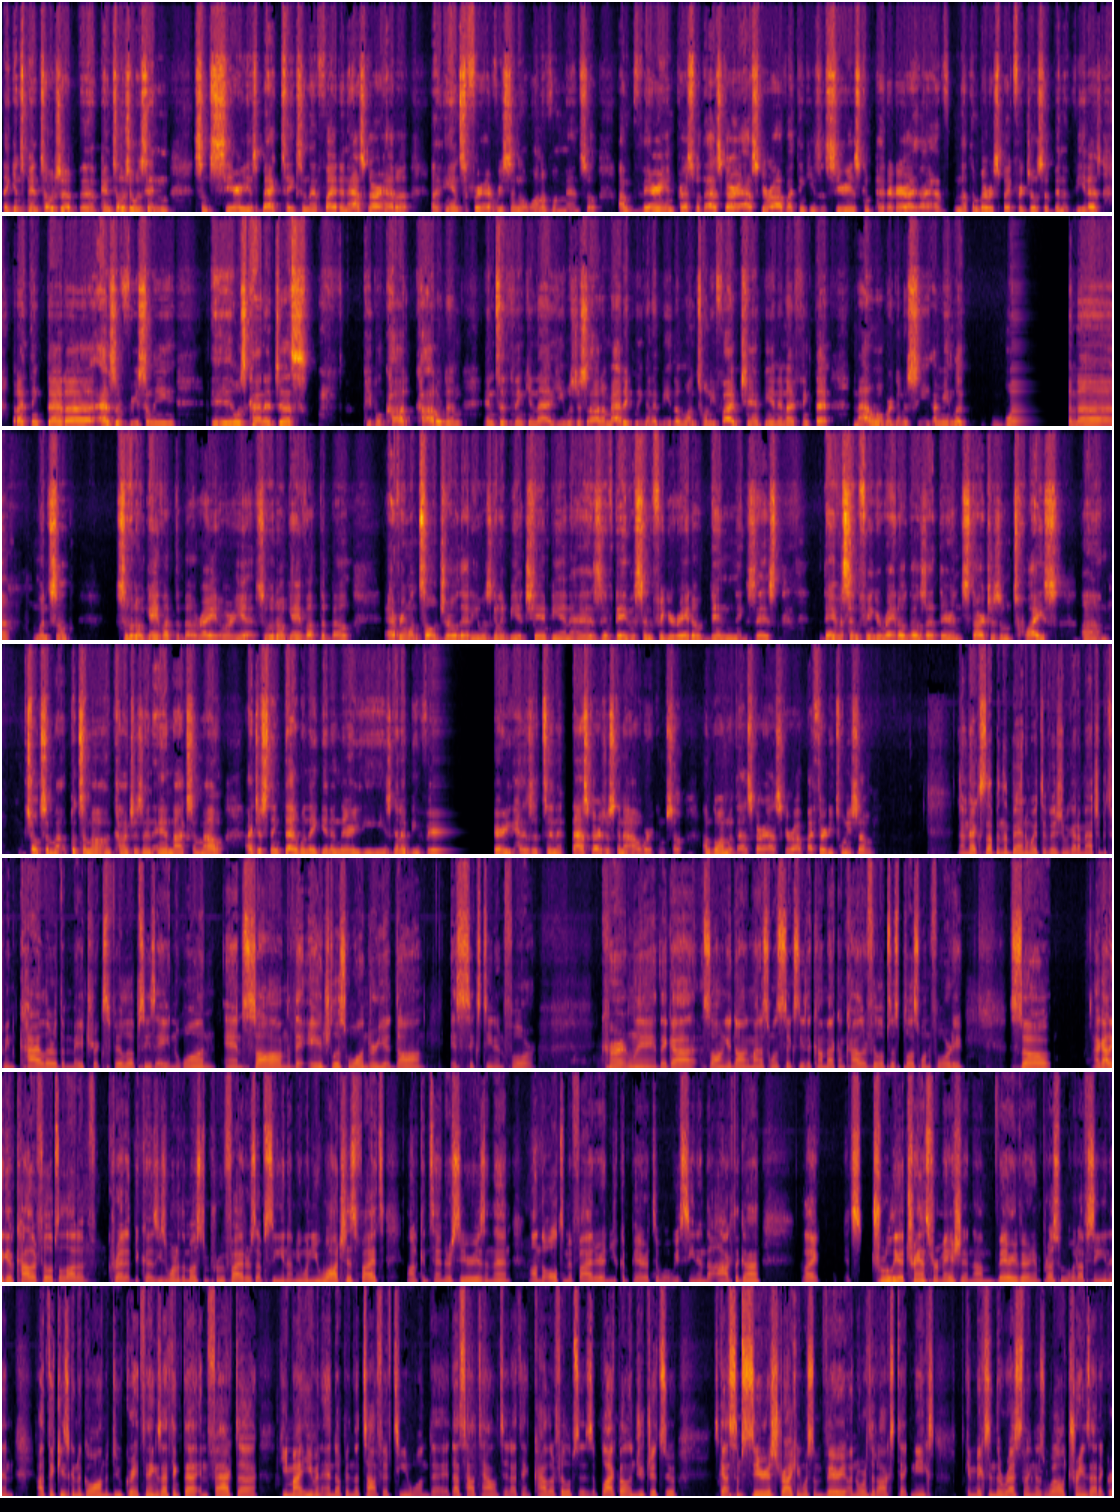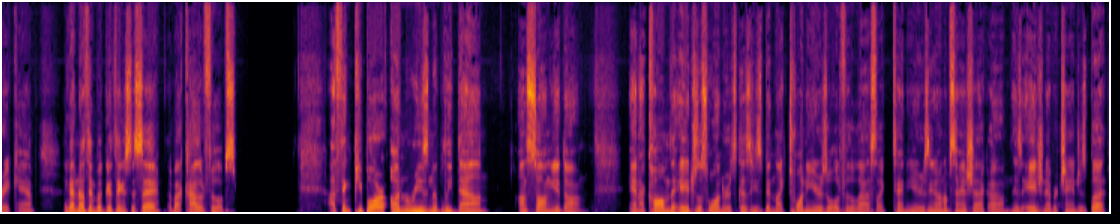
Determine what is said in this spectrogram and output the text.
against Pantoja. Uh, Pantoja was hitting some serious back takes in that fight, and Askar had a, a, answer for every single one of them, man. So I'm very impressed with Askar Askarov. I think he's a serious competitor. I, I have nothing but respect for Joseph Benavidez, but I think that uh, as of recently, it was kind of just people coddled him into thinking that he was just automatically going to be the 125 champion. And I think that now what we're going to see, I mean, look, when uh, when so Cejudo gave up the belt, right? Or yeah, Cejudo gave up the belt. Everyone told Joe that he was going to be a champion, as if Deiveson Figueiredo didn't exist. Deiveson Figueiredo goes out there and starches him twice. Um, chokes him out, puts him out unconscious, and, and knocks him out. I just think that when they get in there, he's going to be very, very hesitant, and Askar's just going to outwork him. So I'm going with Askar up by 30 27. Now, next up in the bantamweight division, we got a matchup between Kyler the Matrix Phillips. He's eight and one, and Song the Ageless Wonder Yadong is 16 and four. Currently, they got Song Yadong minus 160. The comeback on Kyler Phillips is plus 140. So I got to give Kyler Phillips a lot of credit because he's one of the most improved fighters I've seen. I mean, when you watch his fights on Contender Series and then on the Ultimate Fighter, and you compare it to what we've seen in the Octagon, like it's truly a transformation. I'm very, very impressed with what I've seen, and I think he's going to go on to do great things. I think that, in fact, uh, he might even end up in the top 15 one day. That's how talented I think Kyler Phillips is. A black belt in jiu-jitsu. He's got some serious striking with some very unorthodox techniques can mix in the wrestling as well, trains at a great camp. I got nothing but good things to say about Kyler Phillips. I think people are unreasonably down on Song Yadong. And I call him the ageless wonder. It's because he's been like 20 years old for the last like 10 years. You know what I'm saying, Shaq? Um, his age never changes. But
